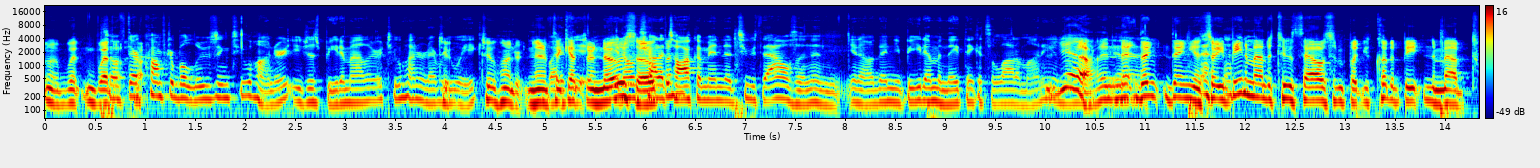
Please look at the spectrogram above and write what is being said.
uh, what? what so if they're comfortable losing 200, you just beat them out of their 200 every week. two hundred, and then if But they if get you, their nose you don't try open, to talk them into 2,000, and you know, then you beat them, and they think it's a lot of money. And Yeah, they're and like, then- then then you so you beat them out of two thousand, but you could have beaten them out t-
